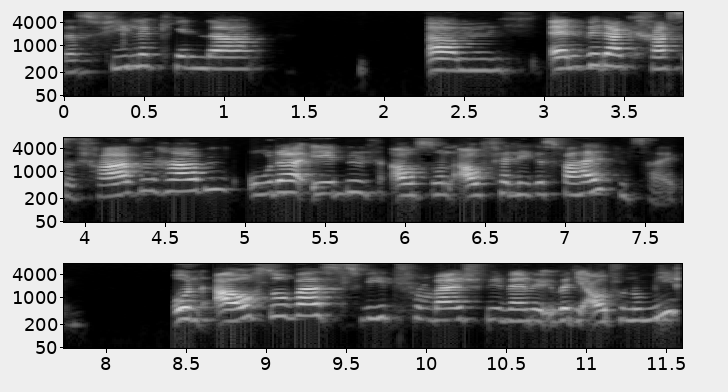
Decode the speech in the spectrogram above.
dass viele Kinder ähm, entweder krasse Phasen haben oder eben auch so ein auffälliges Verhalten zeigen. Und auch sowas wie zum Beispiel, wenn wir über die Autonomie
